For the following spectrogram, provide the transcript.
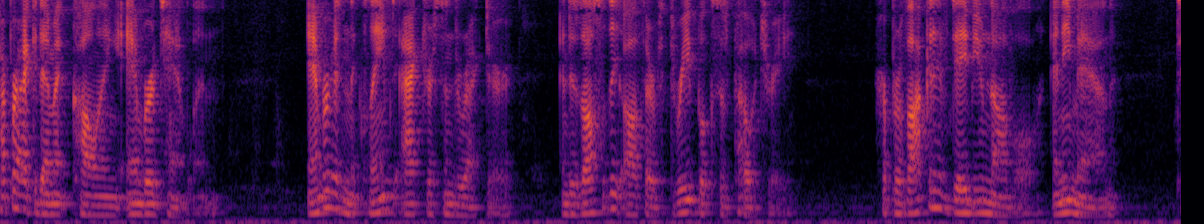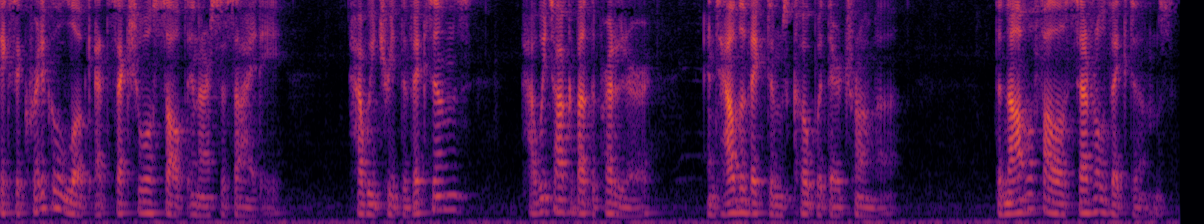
Harper Academic calling Amber Tamblyn. Amber is an acclaimed actress and director, and is also the author of three books of poetry. Her provocative debut novel, Any Man, takes a critical look at sexual assault in our society, how we treat the victims, how we talk about the predator, and how the victims cope with their trauma. The novel follows several victims,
